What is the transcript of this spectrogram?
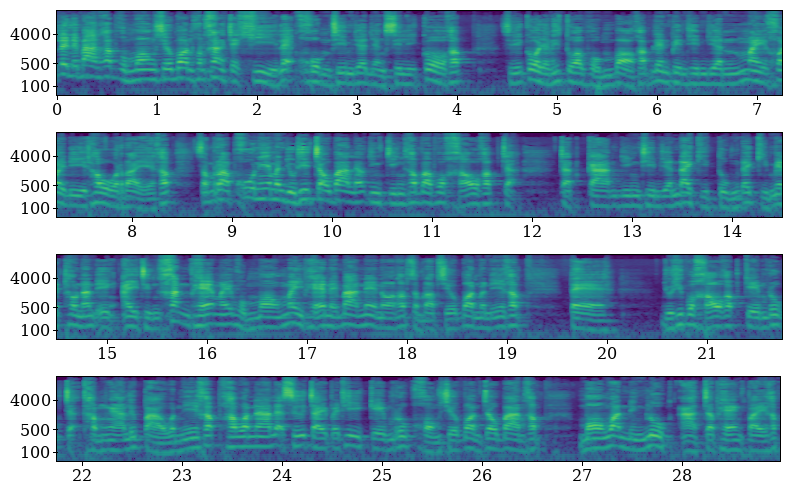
เล่นในบ้านครับผมมองเชลบอนค่อนข้างจะขี่และข่มทีมเยือนอย่างซิลิโก้ครับซิลิโก้อย่างที่ตัวผมบอกครับ เล่นเป็นทีมเยือนไม่ค่อยดีเท่าไหร่ครับสำหรับคู่นี้มันอยู่ที่เจ้าบ้านแล้วจริง ๆ ครับว่าพวกเขาครับจะ จัดการยิงทีมเยือนได้กี่ตุงได้กี่เม็ดเท่านั้นเองไอถึงขั้นแพ้ไหมผมมองไม่แพ้ในบ้านแน่นอนครับสำหรับเชลบอนวันนี้ครับ แต่อยู่ที่พวกเขาครับเกมรุกจะทำงานหรือเปล่าวันนี้ครับภาวนาและซื้อใจไปที่เกมรุกของเชลบอนเจ้าบ้านครับ มองว่าหนึ่งลูกอาจจะแพงไปครับ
